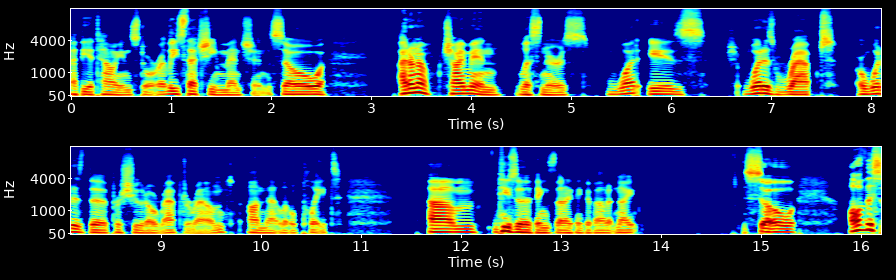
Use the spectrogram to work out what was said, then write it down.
at the Italian store, or at least that she mentioned. So I don't know. Chime in, listeners. What is what is wrapped or what is the prosciutto wrapped around on that little plate? Um, these are the things that I think about at night. So all of this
